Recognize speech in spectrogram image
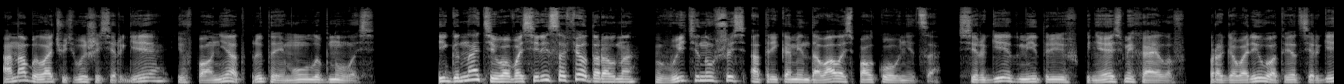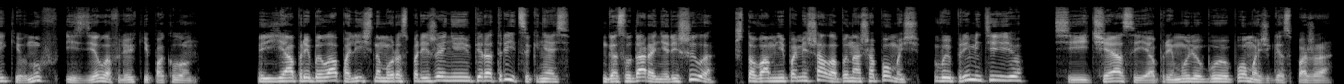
Она была чуть выше Сергея и вполне открыто ему улыбнулась. «Игнатьева Василиса Федоровна!» Вытянувшись, отрекомендовалась полковница. «Сергей Дмитриев, князь Михайлов», проговорил в ответ Сергей, кивнув и сделав легкий поклон. «Я прибыла по личному распоряжению императрицы, князь. Государыня решила, что вам не помешала бы наша помощь. Вы примете ее?» «Сейчас я приму любую помощь, госпожа»,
